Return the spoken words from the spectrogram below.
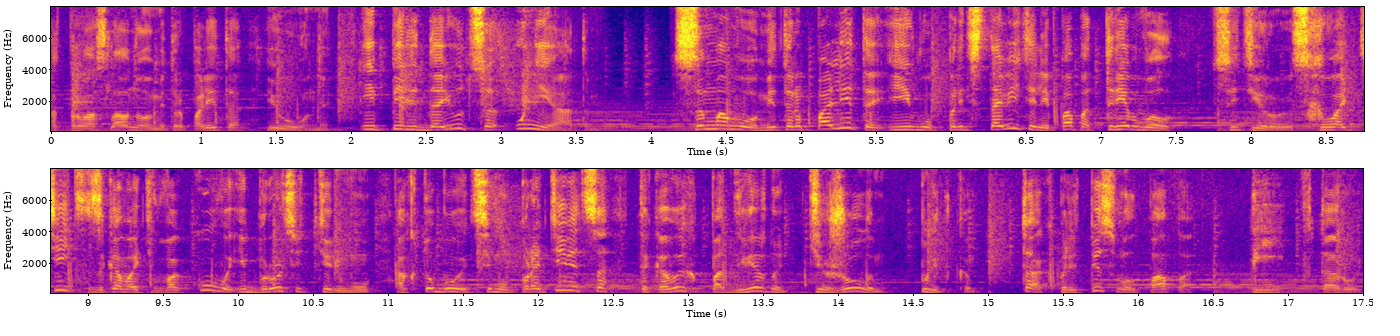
от православного митрополита Ионы, и передаются униатам. Самого митрополита и его представителей папа требовал, цитирую, «схватить, заковать в оковы и бросить в тюрьму, а кто будет всему противиться, таковых подвергнуть тяжелым пыткам». Так предписывал папа Пий II.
